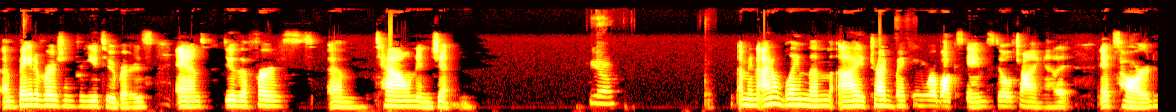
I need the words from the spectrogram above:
a beta version for YouTubers and do the first um town and gym. Yeah. I mean, I don't blame them. I tried making Roblox games, still trying at it. It's hard.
